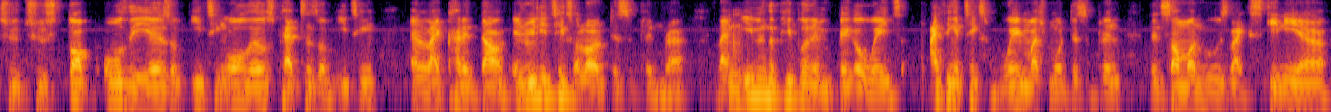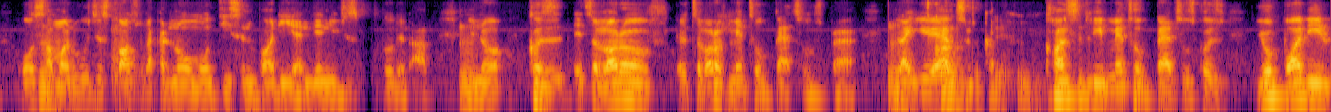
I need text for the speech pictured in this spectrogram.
to to stop all the years of eating, all those patterns of eating, and like cut it down. It really takes a lot of discipline, bruh. Like Mm. even the people in bigger weights, I think it takes way much more discipline than someone who's like skinnier or someone who just starts with like a normal decent body and then you just build it up you Mm. know because it's a lot of it's a lot of mental battles bruh. Mm. like you have to Constantly. Constantly mental battles because your body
